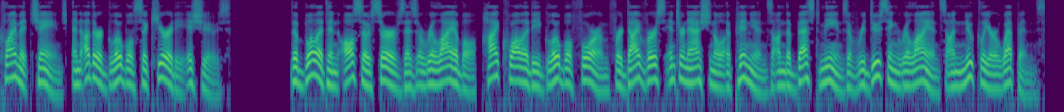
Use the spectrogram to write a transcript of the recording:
climate change, and other global security issues. The Bulletin also serves as a reliable, high-quality global forum for diverse international opinions on the best means of reducing reliance on nuclear weapons.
